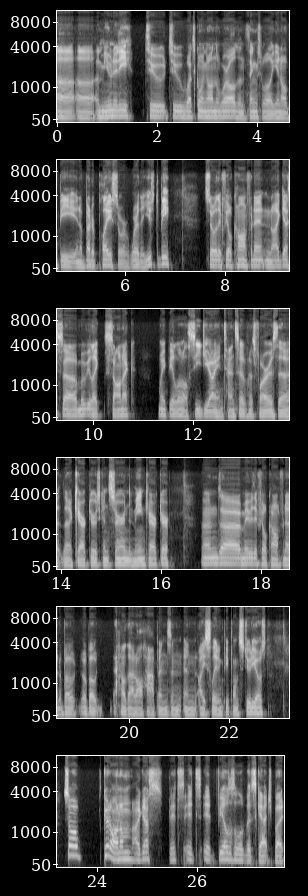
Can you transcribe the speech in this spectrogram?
uh, uh, immunity to to what's going on in the world, and things will you know be in a better place or where they used to be. So they feel confident, and I guess a movie like Sonic might be a little CGI intensive as far as the the character is concerned, the main character and uh, maybe they feel confident about about how that all happens and and isolating people in studios. So good on them. I guess it's it's it feels a little bit sketch, but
